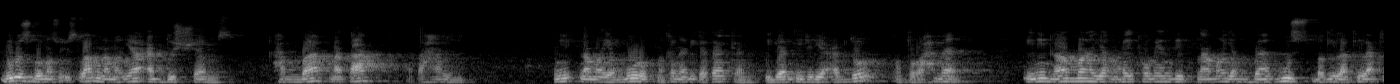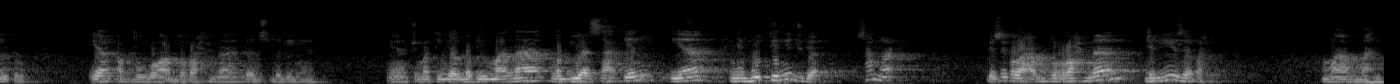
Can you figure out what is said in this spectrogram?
Dulu sebelum masuk Islam namanya Abdus Syams. Hamba mata matahari. Ini nama yang buruk, maka Nabi katakan diganti jadi Abdur Abdurrahman. Ini nama yang recommended, nama yang bagus bagi laki-laki itu. Ya, Abdullah, Abdurrahman dan sebagainya. Ya, cuma tinggal bagaimana ngebiasain ya nyebutinnya juga sama. Biasanya kalau Abdurrahman jadinya siapa? Maman.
